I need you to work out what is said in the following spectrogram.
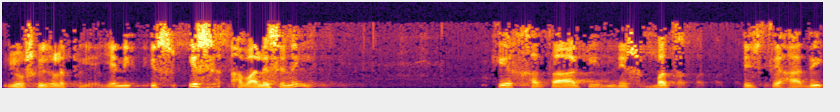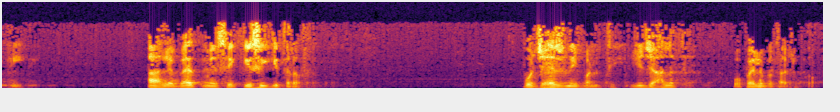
یہ اس کی غلطی ہے۔ یعنی اس اس حوالے سے نہیں کہ خطا کی نسبت اجتہادی کی اہل بیت میں سے کسی کی طرف وہ جہیز نہیں بنتی، یہ جہالت ہے۔ وہ پہلے بتا چکا ہوں۔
